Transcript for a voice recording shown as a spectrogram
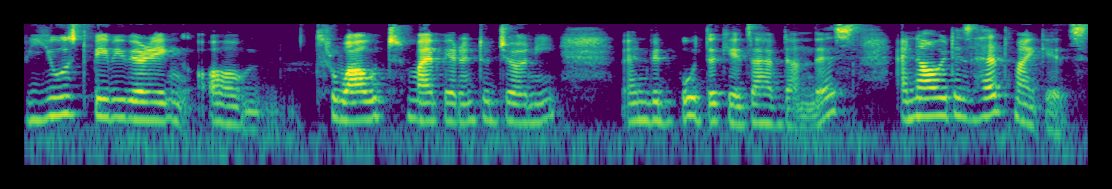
used baby wearing um, throughout my parenthood journey and with both the kids I have done this and now it has helped my kids.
